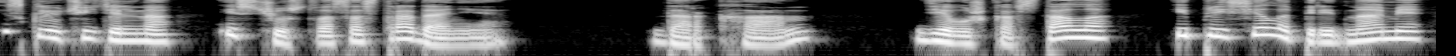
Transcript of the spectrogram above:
исключительно из чувства сострадания. Даркхан, девушка встала и присела перед нами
